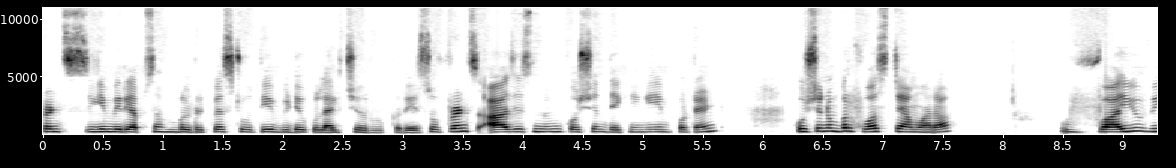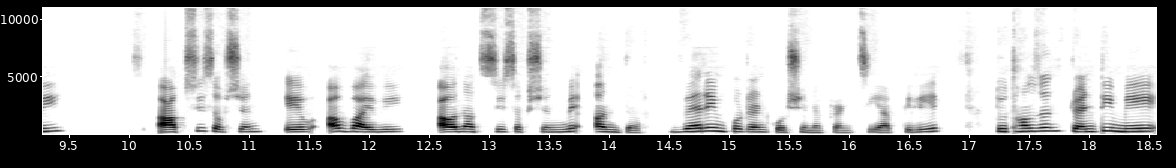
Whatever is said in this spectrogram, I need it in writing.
फ्रेंड्स ये मेरी आपसे हम्बल रिक्वेस्ट होती है। वीडियो को लाइक ज़रूर करें। सो so फ्रेंड्स आज इसमें हम क्वेश्चन देखेंगे इंपॉर्टेंट क्वेश्चन नंबर फ़र्स्ट है हमारा। वायुवी आक्षी सक्शन एवं अवायुवी अनाक्षी सक्शन में अंतर। वेरी इंपॉर्टेंट क्वेश्चन है फ्रेंड्स ये आपके लिए। 2020 में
